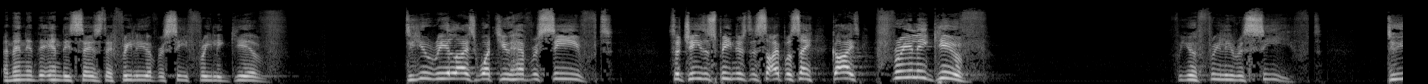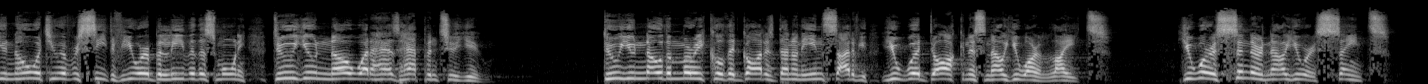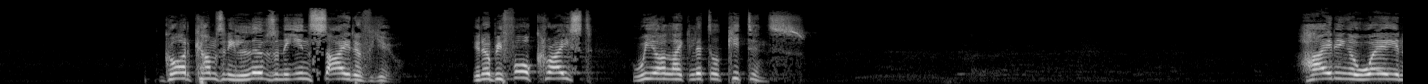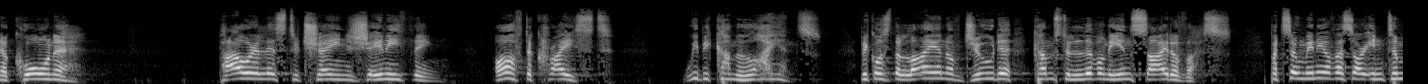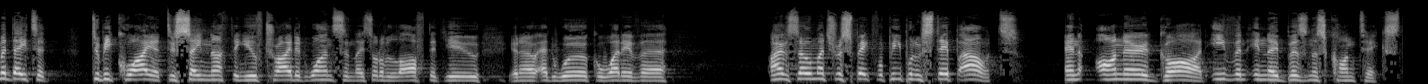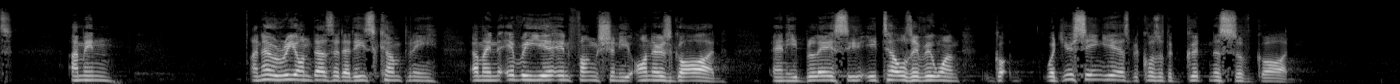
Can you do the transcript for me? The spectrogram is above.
And then in the end, he says, They freely you have received, freely give. Do you realize what you have received? So Jesus speaking to his disciples saying, Guys, freely give, for you have freely received. Do you know what you have received? If you are a believer this morning, do you know what has happened to you? Do you know the miracle that God has done on the inside of you? You were darkness, now you are light. You were a sinner, now you are a saint. God comes and He lives on the inside of you. You know, before Christ, we are like little kittens. hiding away in a corner, powerless to change anything. After Christ, we become lions because the lion of Judah comes to live on the inside of us. But so many of us are intimidated to be quiet, to say nothing. You've tried it once and they sort of laughed at you, you know, at work or whatever. I have so much respect for people who step out and honor God, even in a business context. I mean, I know Rion does it at his company. I mean, every year in function, he honors God. And he blesses, he, he tells everyone, God, what you're seeing here is because of the goodness of God.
